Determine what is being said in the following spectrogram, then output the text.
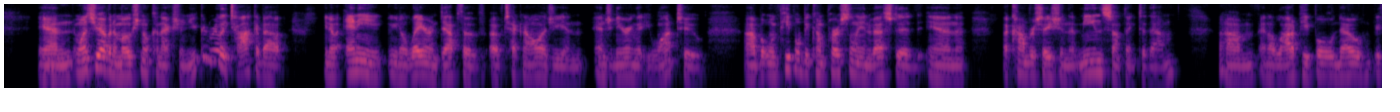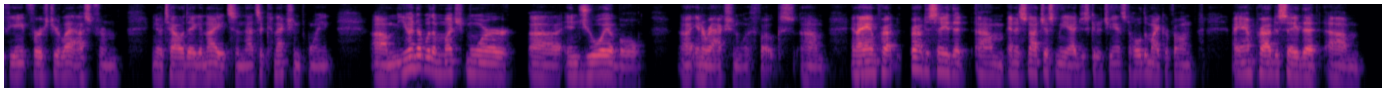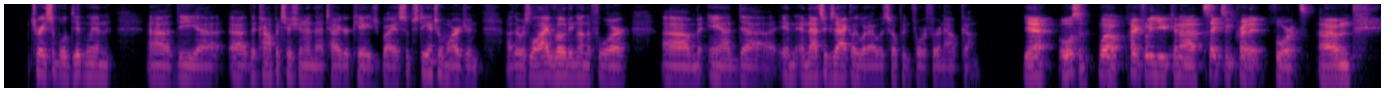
Mm-hmm. And once you have an emotional connection, you can really talk about you know any you know layer and depth of of technology and engineering that you want to. Uh, but when people become personally invested in a conversation that means something to them, um, and a lot of people know if you ain't first, you're last from you know Talladega Nights, and that's a connection point um, you end up with a much more uh, enjoyable uh, interaction with folks. Um, and I am proud, proud to say that, um, and it's not just me, I just get a chance to hold the microphone. I am proud to say that um, Traceable did win uh, the uh, uh, the competition in that tiger cage by a substantial margin. Uh, there was live voting on the floor, um, and uh, and and that's exactly what I was hoping for for an outcome. Yeah, awesome. Well, hopefully you can take some credit for it.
